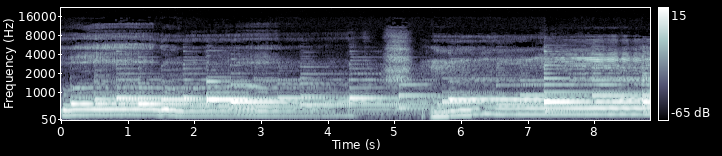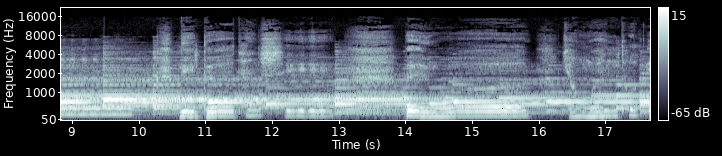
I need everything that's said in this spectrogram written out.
很多嗯，你的叹息被我用吻托印，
